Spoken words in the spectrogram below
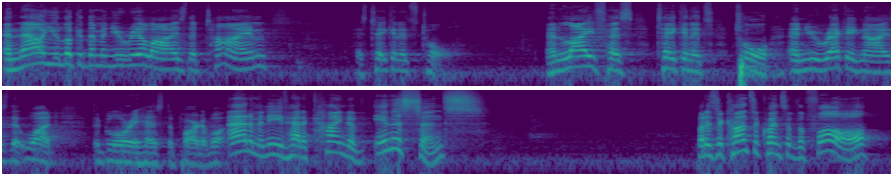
And now you look at them and you realize that time has taken its toll. And life has taken its toll. And you recognize that what? The glory has departed. Well, Adam and Eve had a kind of innocence, but as a consequence of the fall,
